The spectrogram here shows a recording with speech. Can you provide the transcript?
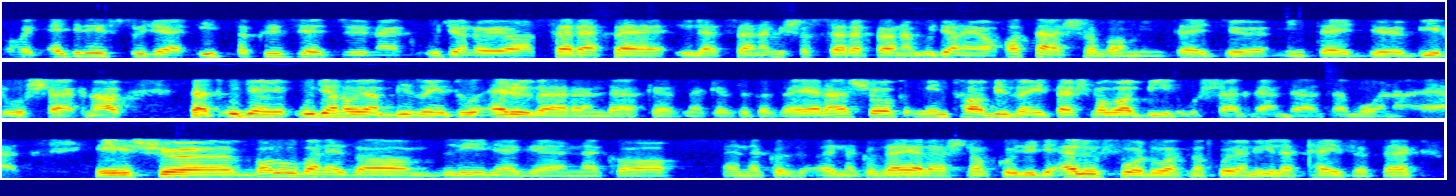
hogy egyrészt ugye itt a közjegyzőnek ugyanolyan szerepe, illetve nem is a szerepe, hanem ugyanolyan hatása van, mint egy, mint egy bíróságnak. Tehát ugyan, ugyanolyan bizonyító erővel rendelkeznek ezek az eljárások, mintha a bizonyítás maga a bíróság rendelte volna el. És valóban ez a lényege ennek, a, ennek, az, ennek az eljárásnak, hogy ugye előfordulhatnak olyan élethelyzetek,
